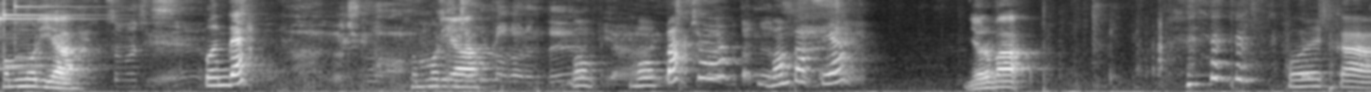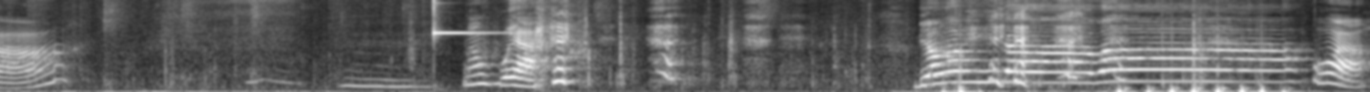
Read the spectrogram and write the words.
선물이야 뭔데? 선물이야 뭐, 뭐 박스? 뭔 박스야? 열어봐 뭘까? 음, 어, 뭐야? 명함입니다 와 우와.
